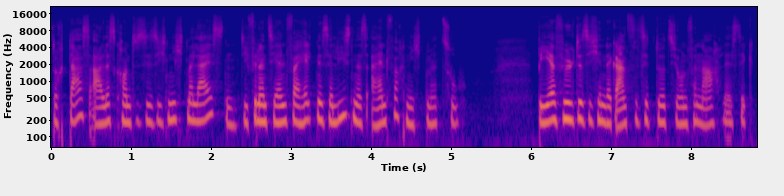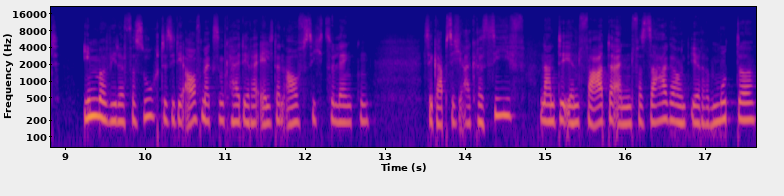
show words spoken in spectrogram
Doch das alles konnte sie sich nicht mehr leisten. Die finanziellen Verhältnisse ließen es einfach nicht mehr zu. Bea fühlte sich in der ganzen Situation vernachlässigt. Immer wieder versuchte sie die Aufmerksamkeit ihrer Eltern auf sich zu lenken. Sie gab sich aggressiv, nannte ihren Vater einen Versager und ihre Mutter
